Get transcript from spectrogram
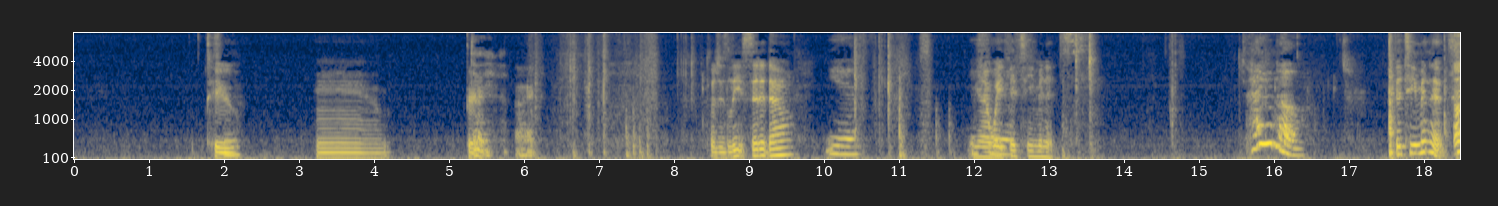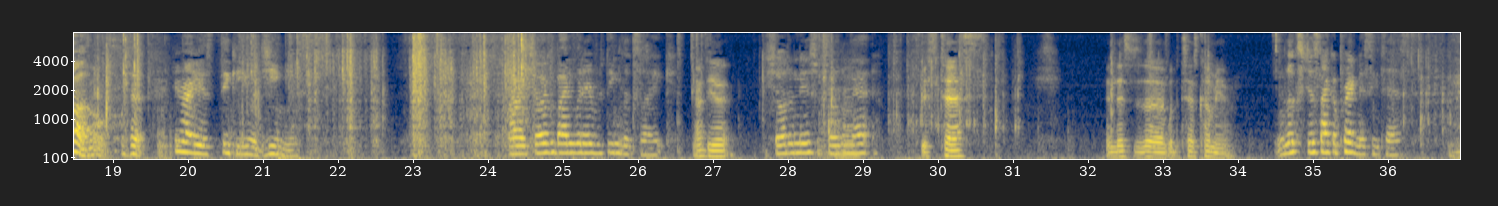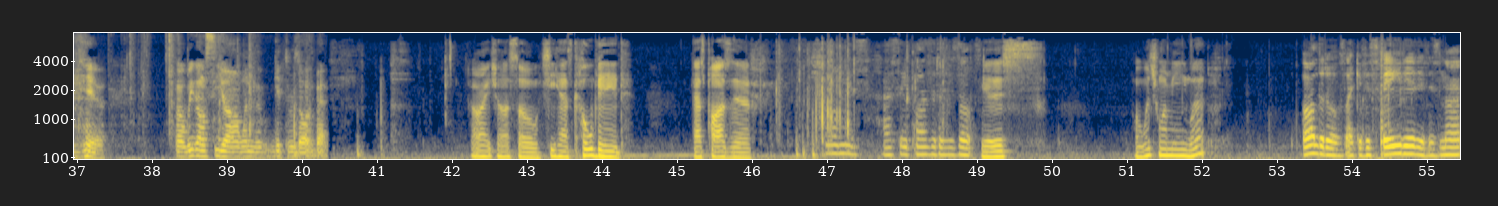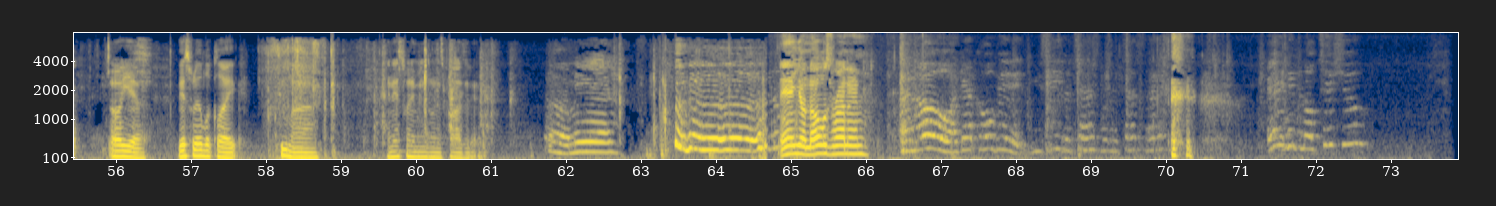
two, and three. three. All right. So just leave, sit it down. Yeah. You gotta wait 15 minutes. How you know? 15 minutes. Oh. Results. Here I is thinking you're a genius. All right, show everybody what everything looks like. I did. Show them this, you show them Mhm. that. This test. And this is uh, what the test come in. It looks just like a pregnancy test. Yeah. But we gonna see y'all when we get the results back. All right, y'all. So she has COVID. That's positive. Show them this. I say positive results. Yeah, this. Well, which one mean what? All of those. Like if it's faded, if it's not. Oh yeah, this what it look like. Two line. And this what it means when it's positive. Oh man. And your nose running. I know, I got COVID. You see the test when the test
